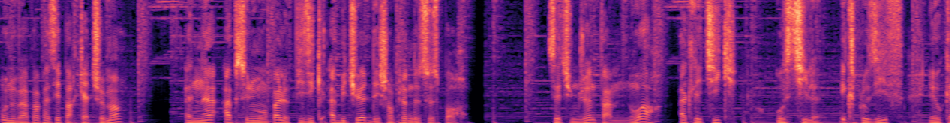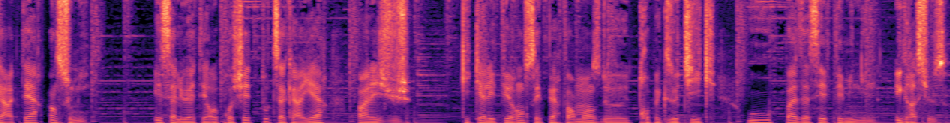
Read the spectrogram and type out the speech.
On ne va pas passer par quatre chemins. Elle n'a absolument pas le physique habituel des championnes de ce sport. C'est une jeune femme noire, athlétique, au style explosif et au caractère insoumis et ça lui a été reproché toute sa carrière par les juges, qui qualifieront ses performances de trop exotiques ou pas assez féminines et gracieuses.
